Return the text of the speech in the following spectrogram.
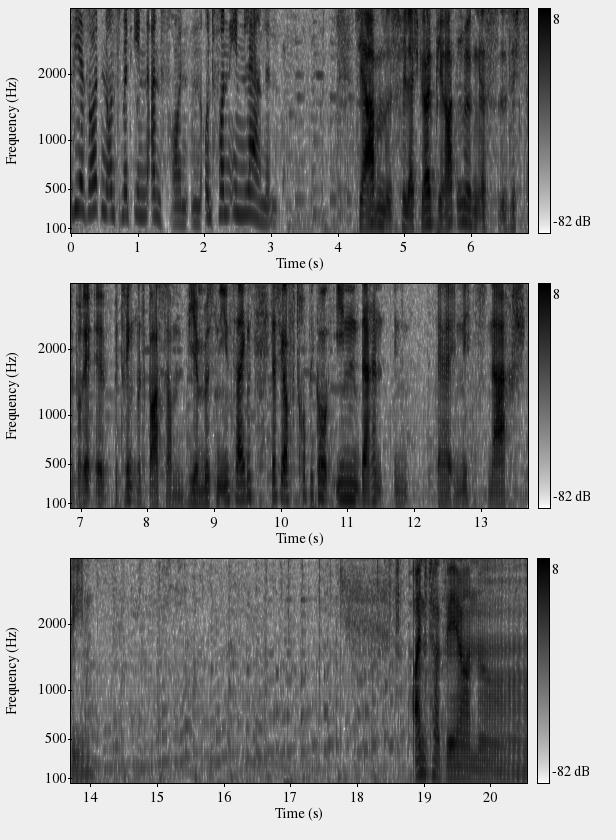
Wir sollten uns mit ihnen anfreunden und von ihnen lernen. Sie haben es vielleicht gehört, Piraten mögen es, sich zu äh, betrinken und Spaß zu haben. Wir müssen ihnen zeigen, dass wir auf Tropico ihnen darin in, äh, in nichts nachstehen. Eine Taverne.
